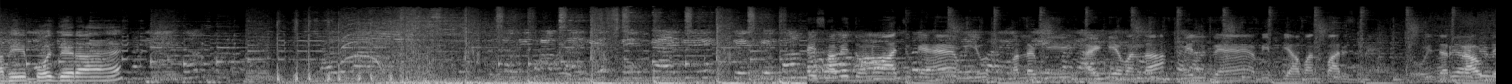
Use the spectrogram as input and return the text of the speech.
अभी पोज दे रहा है। गाइस अभी दोनों आ चुके हैं। मतलब कि आई बंदा मिल गए हैं अभी ब्यावन पारिस में। तो इधर क्राउड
